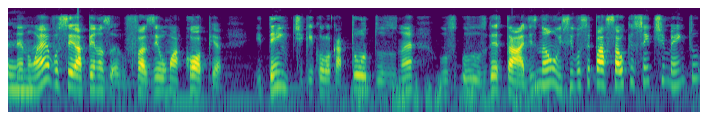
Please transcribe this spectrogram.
É. Né? Não é você apenas fazer uma cópia idêntica e colocar todos né, os, os detalhes. Não, e sim você passar o que o sentimento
